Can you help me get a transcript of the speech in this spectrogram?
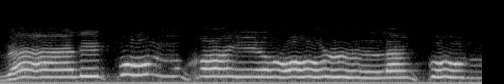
ذلكم خير لكم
